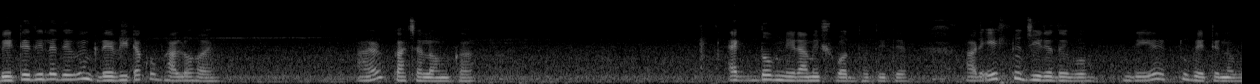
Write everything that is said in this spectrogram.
বেটে দিলে দেখবেন গ্রেভিটা খুব ভালো হয়। আর কাঁচা লঙ্কা। একদম নিরামিষ পদ্ধতিতে আর একটু জিরে দেব, দিয়ে একটু বেটে নেব।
